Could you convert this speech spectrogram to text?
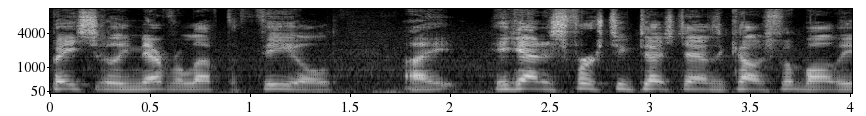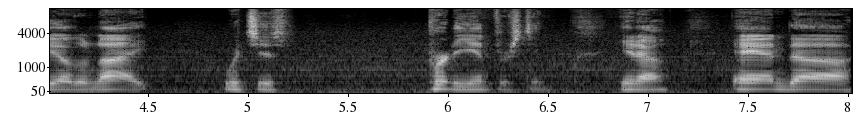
basically, never left the field. Uh, he- he got his first two touchdowns in college football the other night, which is pretty interesting, you know. And uh,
